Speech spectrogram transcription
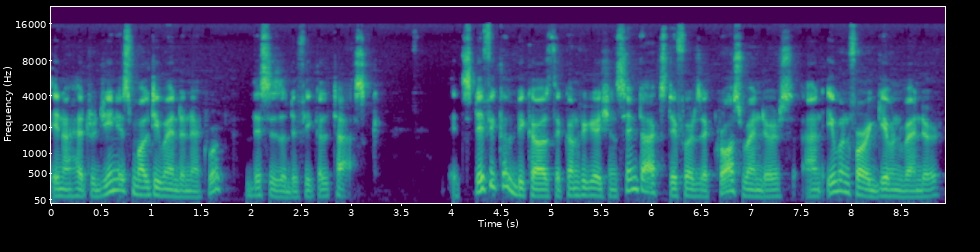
In a heterogeneous multi-vendor network, this is a difficult task. It's difficult because the configuration syntax differs across vendors and even for a given vendor,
